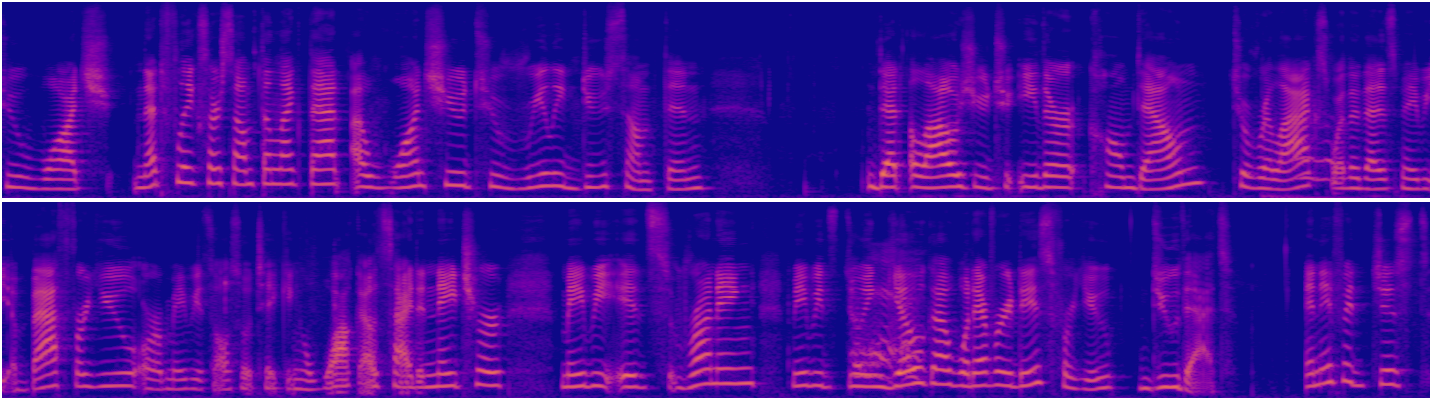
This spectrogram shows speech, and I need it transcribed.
to watch Netflix or something like that. I want you to really do something that allows you to either calm down, to relax, whether that is maybe a bath for you, or maybe it's also taking a walk outside in nature, maybe it's running, maybe it's doing yoga, whatever it is for you, do that. And if it just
